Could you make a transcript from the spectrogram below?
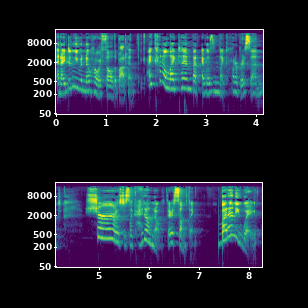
and I didn't even know how I felt about him. Like, I kind of liked him, but I wasn't like 100% sure. I was just like, I don't know. There's something. But anyway,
